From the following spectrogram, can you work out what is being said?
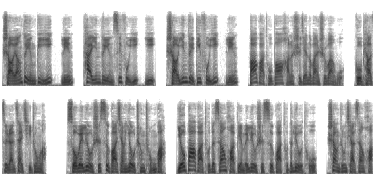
少阳对应 B 一零，太阴对应 C 负一一，少阴对 D 负一零。八卦图包含了世间的万事万物，股票自然在其中了。所谓六十四卦象，又称重卦，由八卦图的三画变为六十四卦图的六图，上中下三画。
